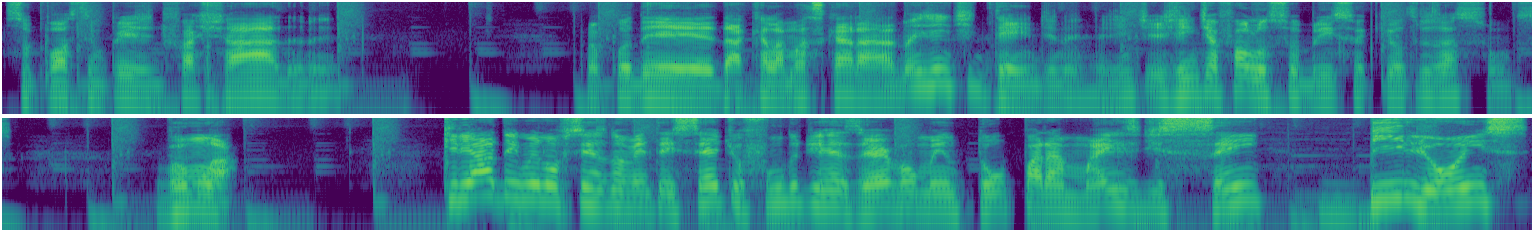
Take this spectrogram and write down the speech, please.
suposta empresa de fachada, né? para poder dar aquela mascarada, mas a gente entende, né? A gente, a gente já falou sobre isso aqui, outros assuntos. Vamos lá. Criado em 1997, o fundo de reserva aumentou para mais de 100 bilhões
